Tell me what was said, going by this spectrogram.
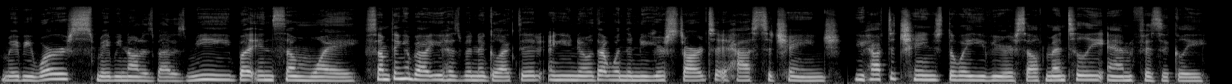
Maybe worse, maybe not as bad as me, but in some way. Something about you has been neglected, and you know that that when the new year starts, it has to change. You have to change the way you view yourself mentally and physically.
